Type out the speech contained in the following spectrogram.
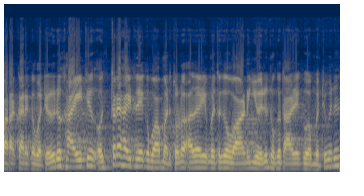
പറക്കാനൊക്കെ പറ്റും. ഒരു ഹൈറ്റ് ഇത്ര ഹൈറ്റിലേക്ക് പോകാൻ പറ്റത്തുള്ളൂ. അത് കഴിയുമ്പോഴത്തേക്ക് വാണിങ്ങി വരും നമുക്ക് താഴേക്ക് പോകാൻ പറ്റും. പിന്നെ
